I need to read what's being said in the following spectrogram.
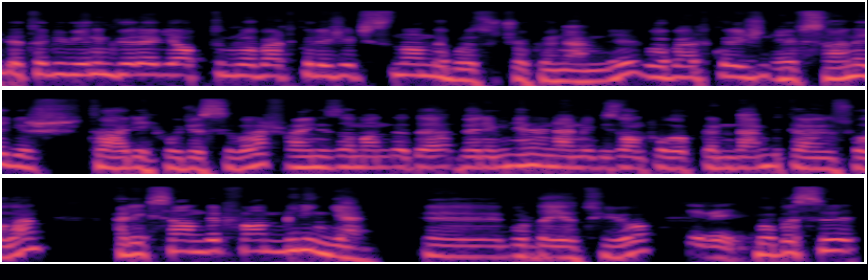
Bir de tabii benim görev yaptığım Robert College açısından da burası çok önemli. Robert College'in efsane bir tarih hocası var. Aynı zamanda da dönemin en önemli bizontologlarından bir tanesi olan Alexander van Millingen e, burada yatıyor. Evet. Babası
